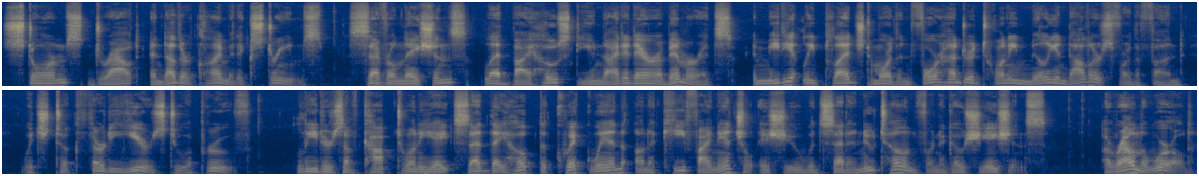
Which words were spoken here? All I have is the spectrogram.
storms, drought, and other climate extremes. Several nations, led by host United Arab Emirates, immediately pledged more than $420 million for the fund, which took 30 years to approve. Leaders of COP28 said they hoped the quick win on a key financial issue would set a new tone for negotiations. Around the world,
